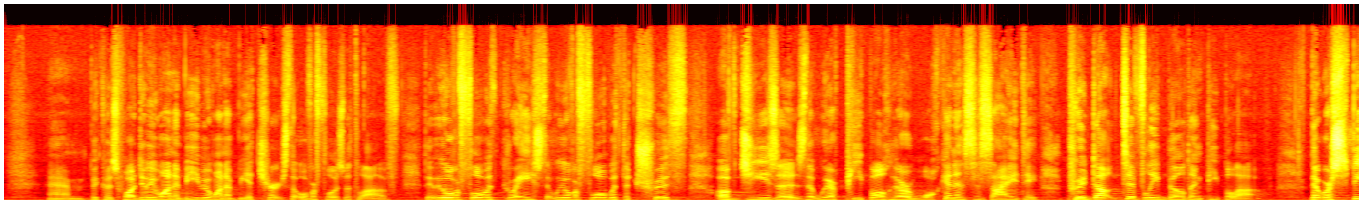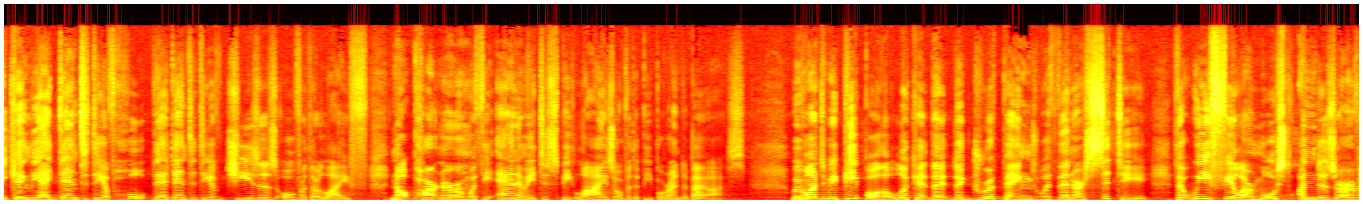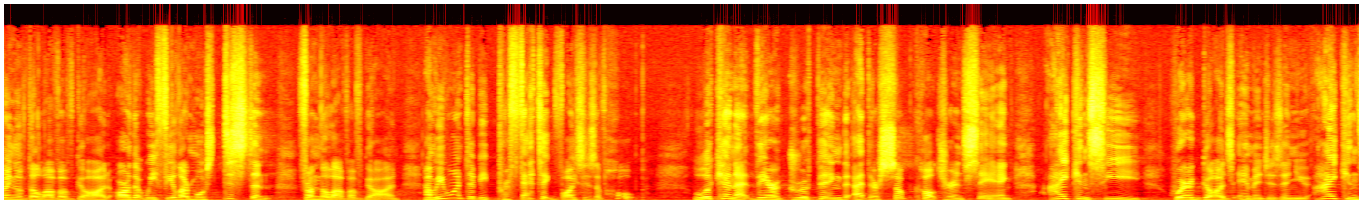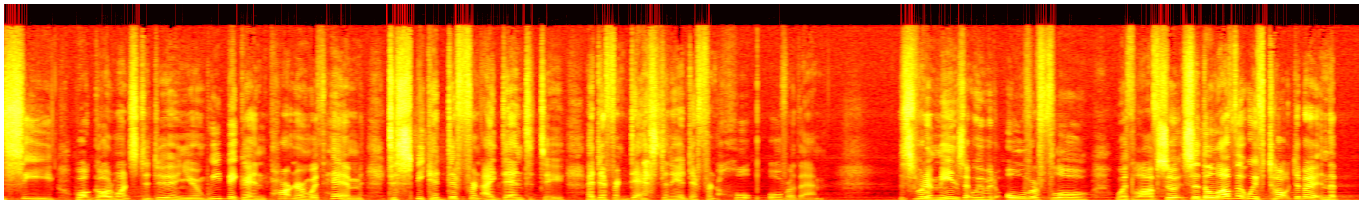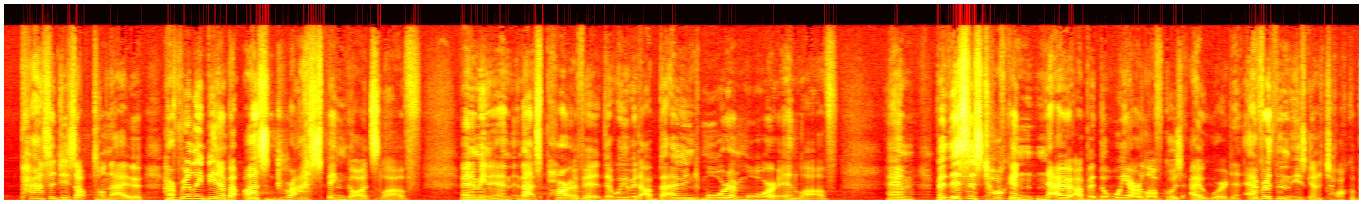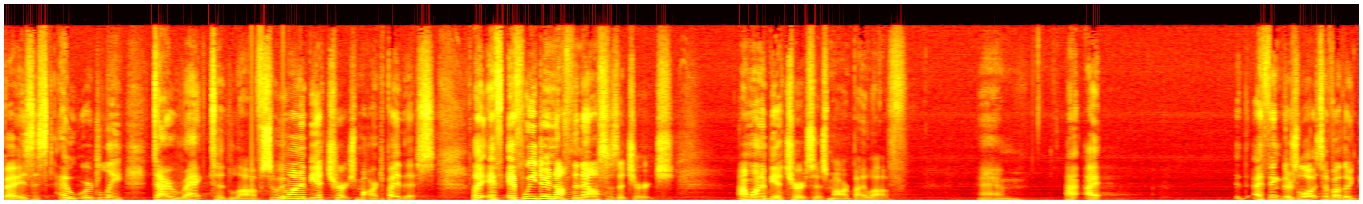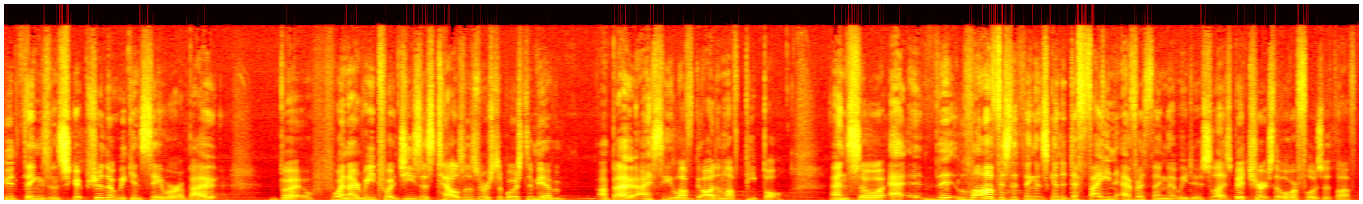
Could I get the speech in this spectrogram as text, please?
Um, because what do we want to be? We want to be a church that overflows with love, that we overflow with grace, that we overflow with the truth of Jesus, that we are people who are walking in society, productively building people up that we're speaking the identity of hope, the identity of Jesus over their life, not partnering with the enemy to speak lies over the people around about us. We want to be people that look at the, the groupings within our city that we feel are most undeserving of the love of God or that we feel are most distant from the love of God. And we want to be prophetic voices of hope, looking at their grouping, at their subculture, and saying, I can see where God's image is in you. I can see what God wants to do in you. And we begin partnering with Him to speak a different identity, a different destiny, a different hope over them. This is what it means that we would overflow with love. So, so the love that we've talked about in the passages up till now have really been about us grasping God's love. And I mean, and that's part of it, that we would abound more and more in love. Um, but this is talking now about the way our love goes outward. And everything that he's going to talk about is this outwardly directed love. So we want to be a church marked by this. Like if, if we do nothing else as a church, I want to be a church that's marked by love. Um, I, I I think there's lots of other good things in Scripture that we can say we're about, but when I read what Jesus tells us we're supposed to be about, I see love God and love people. And so uh, the, love is the thing that's going to define everything that we do. So let's be a church that overflows with love.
